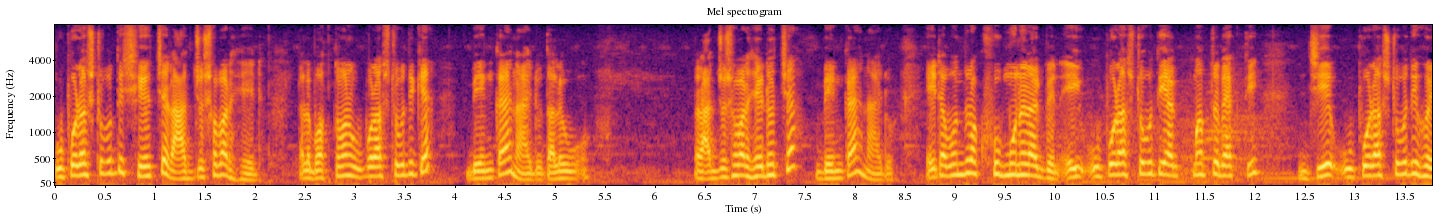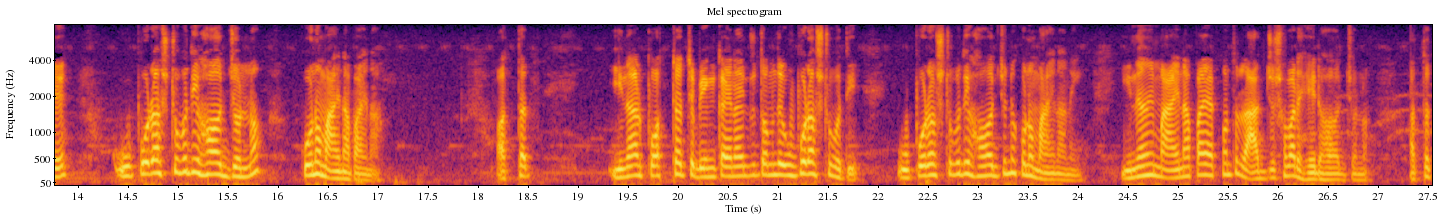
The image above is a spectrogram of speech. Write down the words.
উপরাষ্ট্রপতি, সে হচ্ছে রাজ্যসভার হেড তাহলে বর্তমান উপরাষ্ট্রপতিকে ভেঙ্কায়া নাইডু। তাহলে রাজ্যসভার হেড হচ্ছে ভেঙ্কায়া নাইডু। এটা বন্ধুরা খুব মনে রাখবেন, এই উপরাষ্ট্রপতি একমাত্র ব্যক্তি যে উপরাষ্ট্রপতি হয়ে উপরাষ্ট্রপতি হওয়ার জন্য কোনো মায়না পায় না। অর্থাৎ ইনার পদটা হচ্ছে ভেঙ্কায়া নাইডু তো আমাদের উপরাষ্ট্রপতি। উপরাষ্ট্রপতি হওয়ার জন্য কোনো মায়না নেই। ইনার মায়না পায় একমাত্র রাজ্যসভার হেড হওয়ার জন্য। অর্থাৎ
